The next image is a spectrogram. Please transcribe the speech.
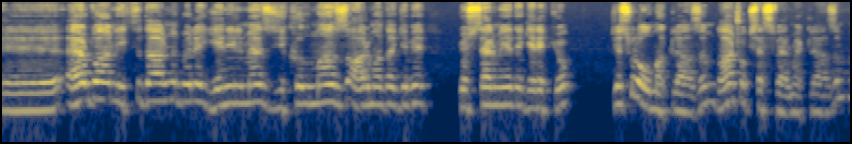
E, Erdoğan iktidarını böyle yenilmez, yıkılmaz, armada gibi göstermeye de gerek yok. Cesur olmak lazım, daha çok ses vermek lazım.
